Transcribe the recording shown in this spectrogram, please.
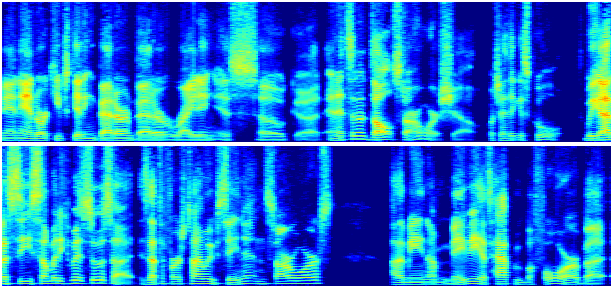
Man, Andor keeps getting better and better. Writing is so good, and it's an adult Star Wars show, which I think is cool. We got to see somebody commit suicide. Is that the first time we've seen it in Star Wars? I mean, maybe it's happened before, but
